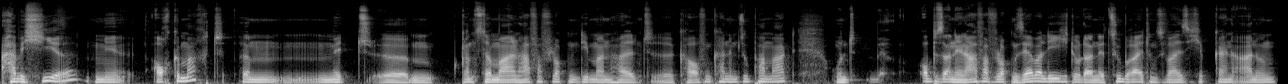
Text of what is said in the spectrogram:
habe ich hier mir auch gemacht ähm, mit ähm, ganz normalen Haferflocken, die man halt äh, kaufen kann im Supermarkt. Und äh, ob es an den Haferflocken selber liegt oder an der Zubereitungsweise, ich habe keine Ahnung,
